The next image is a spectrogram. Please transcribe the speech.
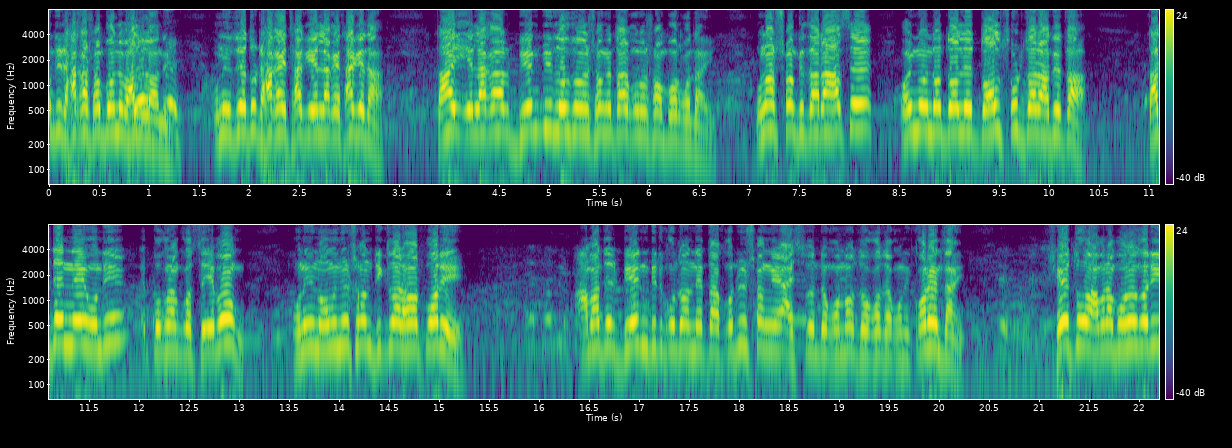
উনি ঢাকা সম্বন্ধে ভালো জানে উনি যেহেতু ঢাকায় থাকে, এলাকায় থাকে না তাই এলাকার বিএনপির লোকজনের সঙ্গে তার কোনো সম্পর্ক নাই। ওনার সঙ্গে যারা আছে অন্য অন্য দলের দল ছুট যারা নেতা, তাদের নিয়ে উনি প্রোগ্রাম করছে এবং উনি নমিনেশন ডিক্লেয়ার হওয়ার পরে আমাদের বিএনপির কোনো নেতা কর্মীর সঙ্গে আজ পর্যন্ত কোনো যোগাযোগ উনি করেন নাই। সেহেতু আমরা মনে করি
